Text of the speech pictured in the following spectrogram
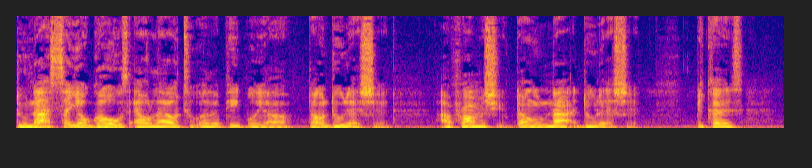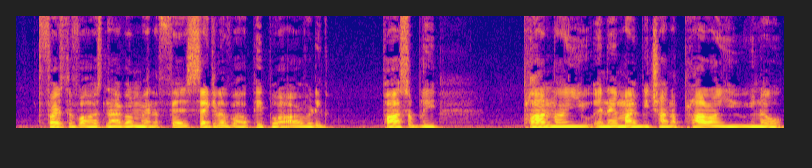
Do not say your goals out loud to other people, y'all. Don't do that shit. I promise you. Don't not do that shit. Because first of all, it's not gonna manifest. Second of all, people are already possibly plotting on you, and they might be trying to plot on you. You know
